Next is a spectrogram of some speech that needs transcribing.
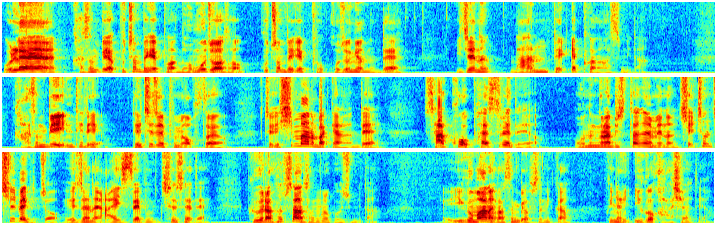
원래 가성비가 9100F가 너무 좋아서 9100F 고정이었는데 이제는 1100F가 나왔습니다. 가성비의 인텔이에요 대체 제품이 없어요. 저게 10만원 밖에 안 하는데 4코어 8스레드예요. 어느 거랑 비슷하냐면은 7700 있죠. 예전에 i7 7세대. 그거랑 흡사한 성능을 보여줍니다. 이거만한 가성비 없으니까 그냥 이거 가셔야 돼요.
